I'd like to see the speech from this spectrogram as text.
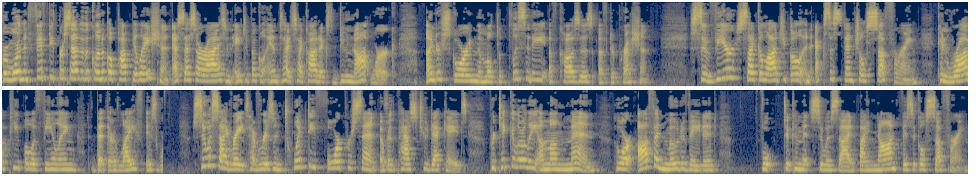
for more than 50% of the clinical population, SSRIs and atypical antipsychotics do not work, underscoring the multiplicity of causes of depression. Severe psychological and existential suffering can rob people of feeling that their life is worth. Suicide rates have risen 24% over the past two decades, particularly among men who are often motivated for, to commit suicide by non physical suffering,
